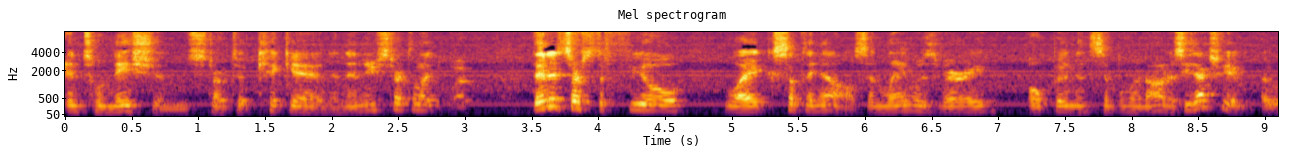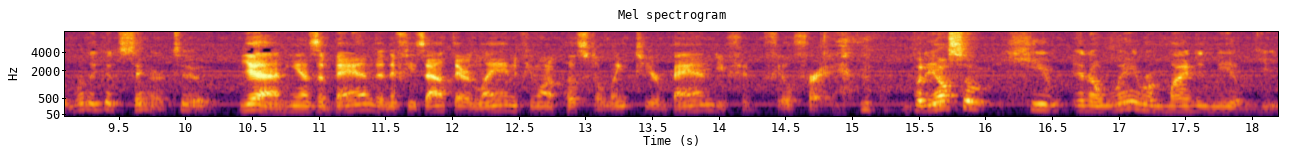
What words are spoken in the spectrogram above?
intonations start to kick in, and then you start to like, what? Then it starts to feel like something else. And Lane was very open and simple and honest. He's actually a, a really good singer too. Yeah, and he has a band, and if he's out there Lane, if you want to post a link to your band, you should feel free. But he also he in a way reminded me of you.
